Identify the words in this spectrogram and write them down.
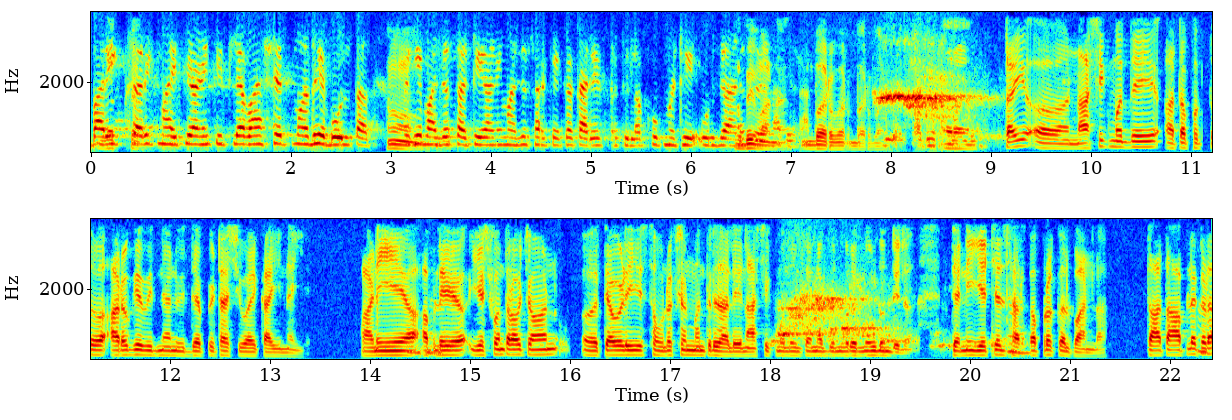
बारीक. सारीक माहिती आणि तिथल्या भाषेत मध्ये बोलतात हं. हे माझ्यासाठी आणि माझ्यासारख्या एका कार्यकर्तीला खूप मोठी ऊर्जा आणि बरोबर बरोबर. ताई नाशिकमध्ये आता फक्त आरोग्य विज्ञान विद्यापीठाशिवाय काही नाहीये. आणि आपले यशवंतराव चव्हाण त्यावेळी संरक्षण मंत्री झाले नाशिकमधून त्यांना बिनविरोध निवडून दिलं. त्यांनी एच सारखा प्रकल्प आणला. तर आता आपल्याकडे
